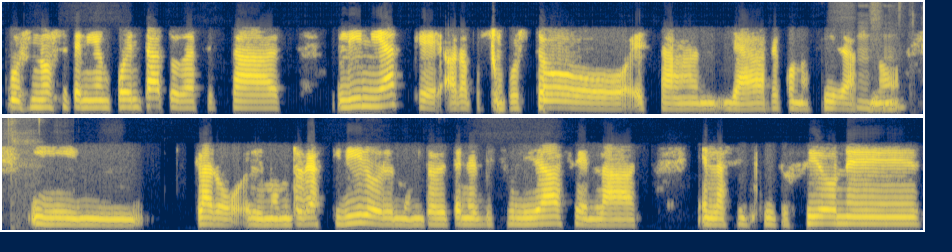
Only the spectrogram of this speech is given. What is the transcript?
pues no se tenía en cuenta todas estas líneas que ahora, por supuesto, están ya reconocidas, ¿no? Ujú. y mm, claro, el momento de adquirir o el momento de tener visibilidad en las en las instituciones,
